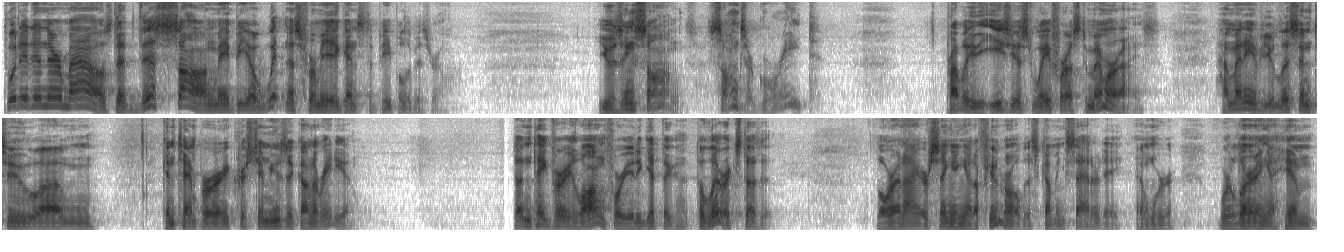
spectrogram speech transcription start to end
Put it in their mouths that this song may be a witness for me against the people of Israel." Using songs. Songs are great. It's probably the easiest way for us to memorize. How many of you listen to um, contemporary Christian music on the radio? Doesn't take very long for you to get the, the lyrics, does it? Laura and I are singing at a funeral this coming Saturday, and we're, we're learning a hymn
